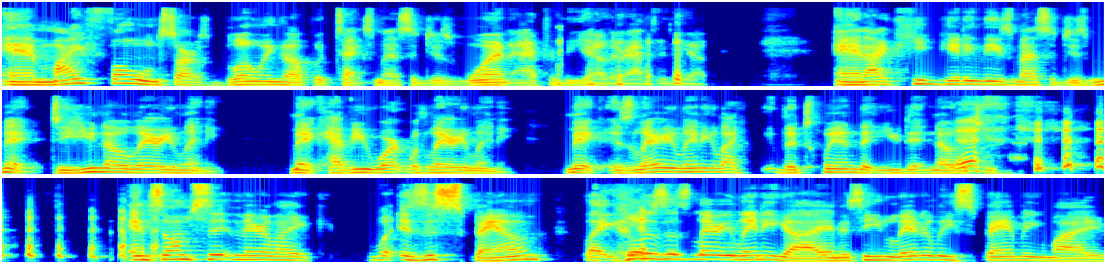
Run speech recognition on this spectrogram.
and my phone starts blowing up with text messages, one after the other after the other. And I keep getting these messages Mick, do you know Larry Linne? Mick, have you worked with Larry Linne? Mick, is Larry Linne like the twin that you didn't know that you had? and so I'm sitting there like, what is this spam? Like, who yeah. is this Larry Linne guy? And is he literally spamming my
